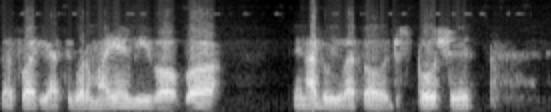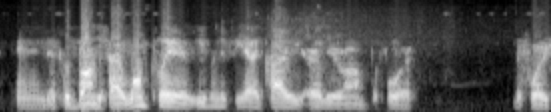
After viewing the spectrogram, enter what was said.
That's why he had to go to Miami, blah, blah. And I believe that's all just bullshit. And if LeBron just had one player, even if he had Kyrie earlier on before, before he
